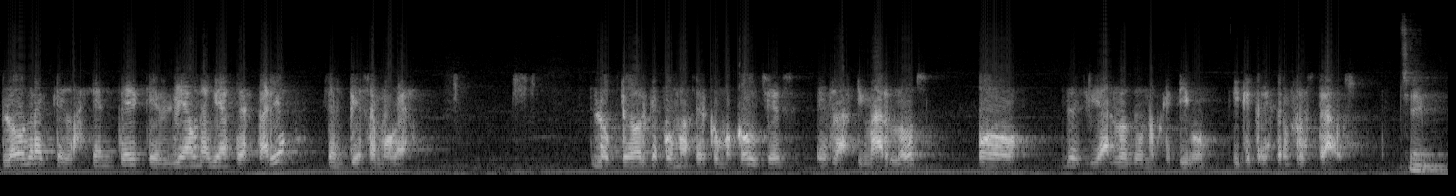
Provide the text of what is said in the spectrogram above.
Logra que la gente que vivía una vida sedentaria se empiece a mover. Lo peor que podemos hacer como coaches es lastimarlos o desviarlos de un objetivo y que estén frustrados. Sí.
